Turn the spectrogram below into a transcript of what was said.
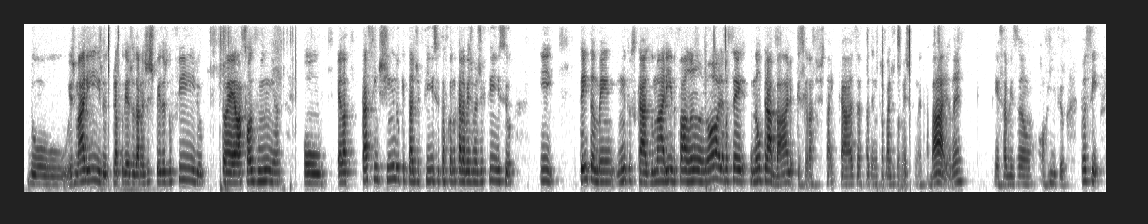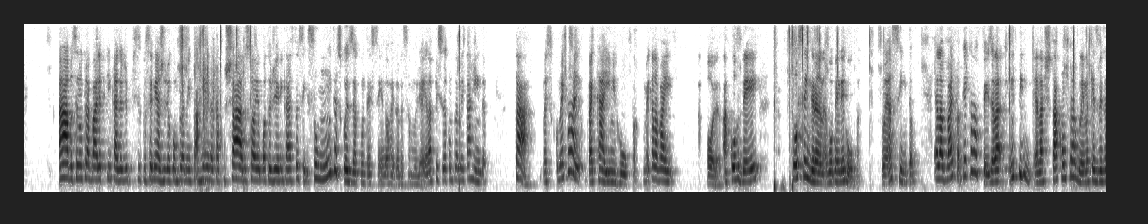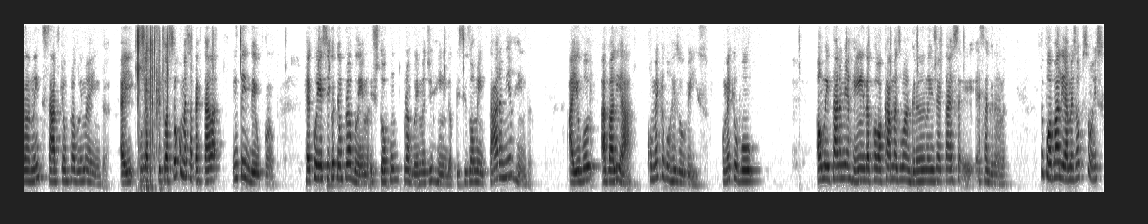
do ex-marido para poder ajudar nas despesas do filho, então é ela sozinha, ou ela está sentindo que está difícil, está ficando cada vez mais difícil, e tem também muitos casos do marido falando: olha, você não trabalha, porque se ela está em casa fazendo trabalho doméstico, não é trabalho, né? Tem essa visão horrível. Então, assim, ah, você não trabalha, fica em casa, eu preciso que você me ajude a complementar a renda, tá puxado, só eu boto o dinheiro em casa. Então, assim, são muitas coisas acontecendo ao redor dessa mulher. Ela precisa complementar a renda. Tá, mas como é que ela vai cair em roupa? Como é que ela vai. Olha, acordei, tô sem grana, vou vender roupa. Não é assim. Então, ela vai. O que, é que ela fez? Ela, ela está com um problema que às vezes ela nem sabe que é um problema ainda. Aí, quando a situação começa a apertar, ela entendeu, pronto. Reconheci que eu tenho um problema, estou com um problema de renda, eu preciso aumentar a minha renda. Aí eu vou avaliar como é que eu vou resolver isso? Como é que eu vou aumentar a minha renda, colocar mais uma grana, injetar essa, essa grana? Eu vou avaliar minhas opções.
